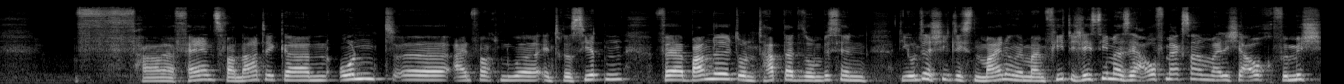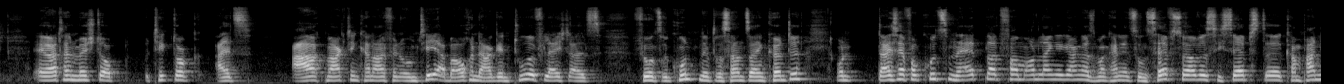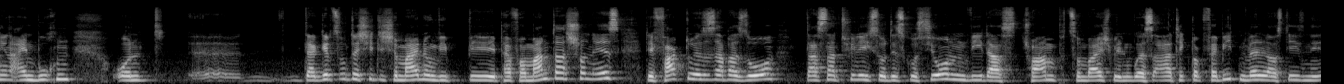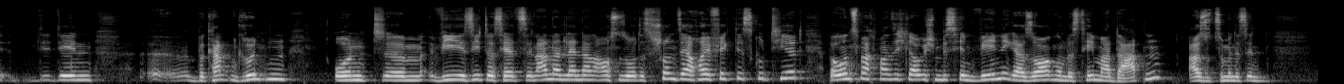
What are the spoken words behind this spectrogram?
Fans, Fanatikern und äh, einfach nur Interessierten verbandelt und habe da so ein bisschen die unterschiedlichsten Meinungen in meinem Feed. Ich lese die immer sehr aufmerksam, weil ich ja auch für mich erörtern möchte, ob TikTok als Marketingkanal für den OMT, aber auch in der Agentur vielleicht als für unsere Kunden interessant sein könnte. Und da ist ja vor kurzem eine Ad-Plattform online gegangen. Also man kann jetzt so ein Self-Service, sich selbst äh, Kampagnen einbuchen und da gibt es unterschiedliche Meinungen, wie, wie performant das schon ist. De facto ist es aber so, dass natürlich so Diskussionen wie dass Trump zum Beispiel in den USA TikTok verbieten will, aus diesen den äh, bekannten Gründen. Und ähm, wie sieht das jetzt in anderen Ländern aus und so? Das ist schon sehr häufig diskutiert. Bei uns macht man sich, glaube ich, ein bisschen weniger Sorgen um das Thema Daten. Also zumindest in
